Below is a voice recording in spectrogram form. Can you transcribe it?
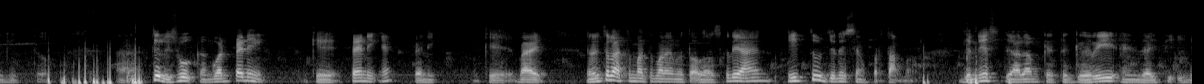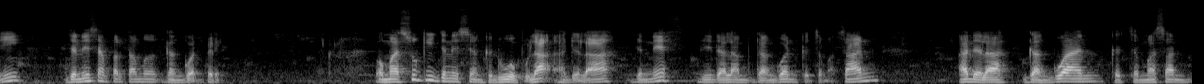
gitu. Ha itu disebut gangguan panik. Okey panik eh? Panik. Okey baik. Dan itulah teman-teman yang minta Allah sekalian itu jenis yang pertama. Jenis dalam kategori anxiety ini jenis yang pertama gangguan panik. Memasuki jenis yang kedua pula adalah jenis di dalam gangguan kecemasan adalah gangguan kecemasan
